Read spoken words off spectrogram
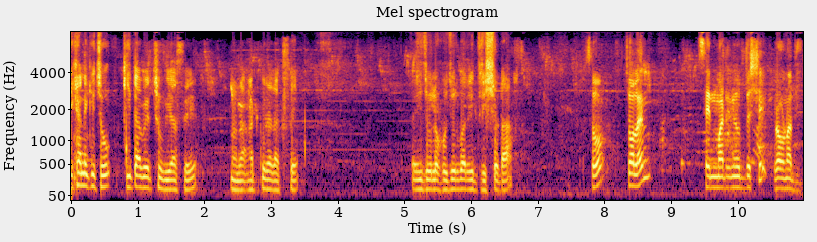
এখানে কিছু কিতাবের ছবি আছে, ওনারা আর্ট করে রাখছে। এই যে হলো হুজুর বাড়ির দৃশ্যটা। তো চলেন সেন্ট মার্টিনের উদ্দেশ্যে রওনা দিই।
